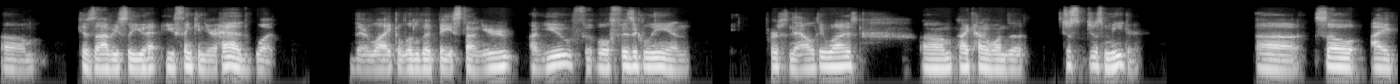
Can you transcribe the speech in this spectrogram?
because um, obviously you ha- you think in your head what they're like a little bit based on you on you well physically and personality wise um, i kind of wanted to just just meet her uh, so I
